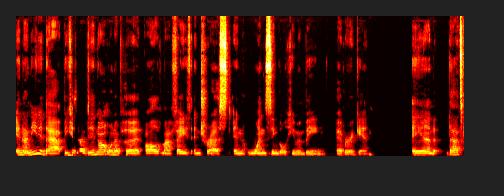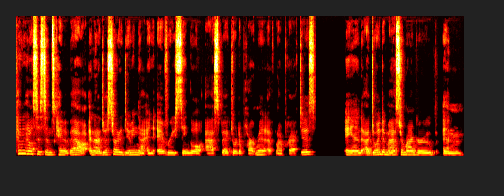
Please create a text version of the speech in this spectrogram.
And I needed that because I did not want to put all of my faith and trust in one single human being ever again. And that's kind of how systems came about. And I just started doing that in every single aspect or department of my practice. And I joined a mastermind group, and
